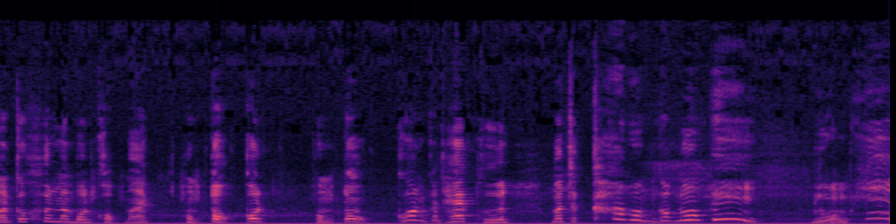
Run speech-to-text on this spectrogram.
มันก็ขึ้นมาบนขบไม้ ผมตกก้นผมตกก้นกระแทกพื้น มันจะฆ่าผมกับหลวงพี่ หลวงพี่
